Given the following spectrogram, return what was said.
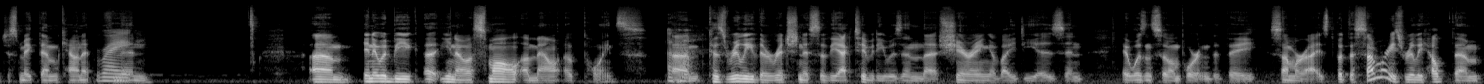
just make them count it. Right. And, then, um, and it would be, uh, you know, a small amount of points Uh-huh. because really the richness of the activity was in the sharing of ideas, and it wasn't so important that they summarized. But the summaries really helped them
